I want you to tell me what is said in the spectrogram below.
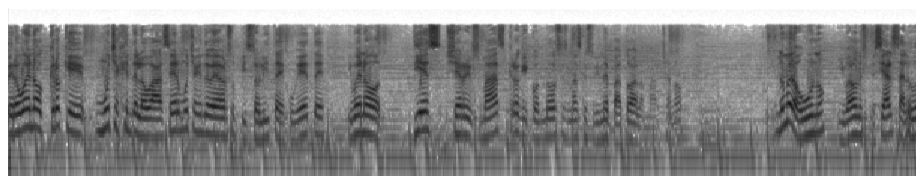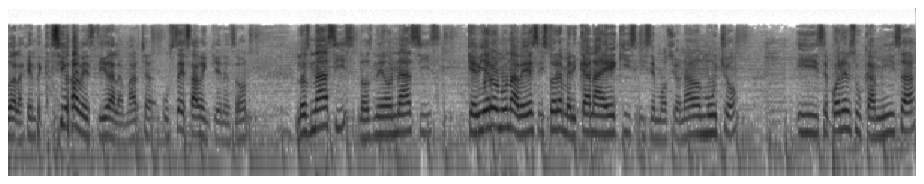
Pero bueno, creo que mucha gente lo va a hacer. Mucha gente va a llevar su pistolita de juguete. Y bueno, 10 sheriffs más. Creo que con 2 es más que suficiente para toda la marcha, ¿no? Número 1, y va un especial saludo a la gente que sí va vestida a la marcha. Ustedes saben quiénes son. Los nazis, los neonazis, que vieron una vez Historia Americana X y se emocionaron mucho. Y se ponen su camisa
